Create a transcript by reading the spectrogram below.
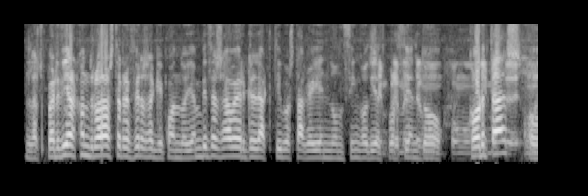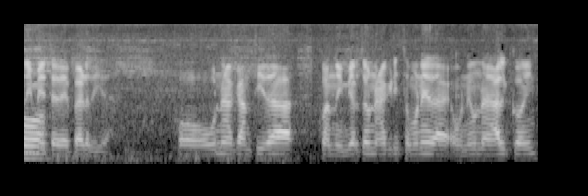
¿Las pérdidas controladas te refieres a que cuando ya empiezas a ver que el activo está cayendo un 5 o 10% cortas? Un límite de pérdida o una cantidad, cuando invierto en una criptomoneda o en una altcoin,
